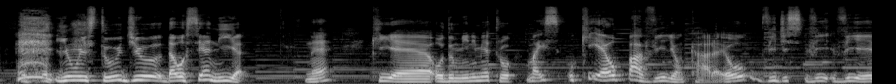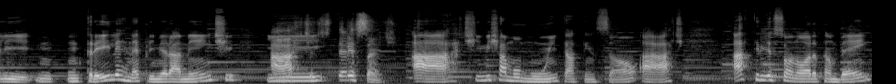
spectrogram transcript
e um estúdio da Oceania, né? que é o do Mini Metrô. Mas o que é o Pavilion, cara? Eu vi, vi, vi ele um trailer, né, primeiramente. E a arte é interessante. A arte me chamou muita atenção, a arte. A trilha sonora também.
